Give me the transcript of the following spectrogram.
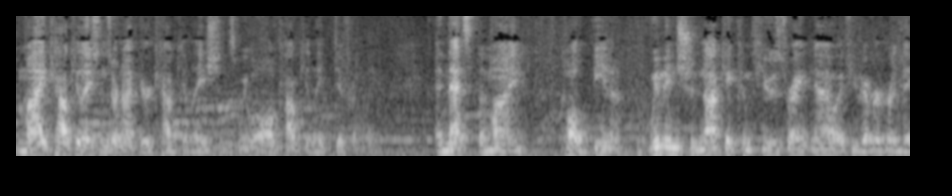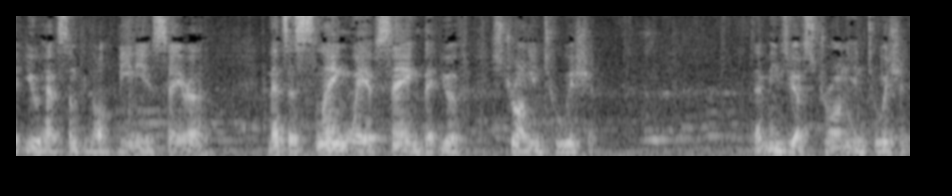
My calculations are not your calculations. We will all calculate differently. And that's the mind called Bina. Women should not get confused right now if you've ever heard that you have something called Bini Asera. That's a slang way of saying that you have strong intuition. That means you have strong intuition.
